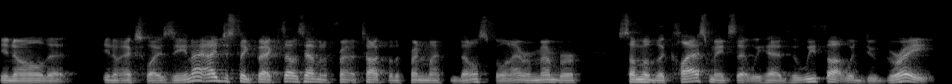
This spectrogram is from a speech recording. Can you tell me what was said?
you know that you know X Y Z. And I, I just think back because I was having a friend a talk with a friend of mine from dental school, and I remember some of the classmates that we had who we thought would do great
